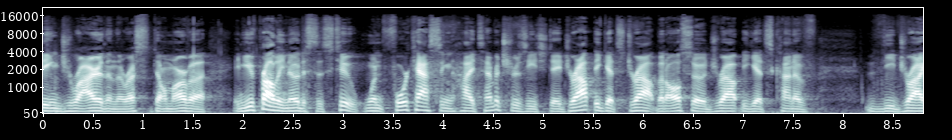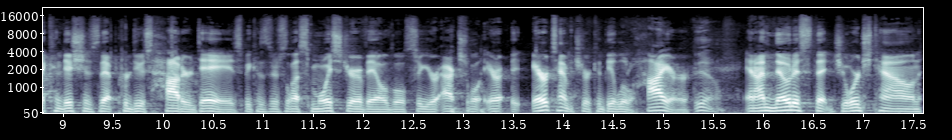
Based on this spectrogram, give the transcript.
being drier than the rest of Delmarva, and you've probably noticed this too. When forecasting high temperatures each day, drought begets drought, but also drought begets kind of the dry conditions that produce hotter days because there's less moisture available, so your actual air, air temperature could be a little higher. Yeah. And I've noticed that Georgetown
